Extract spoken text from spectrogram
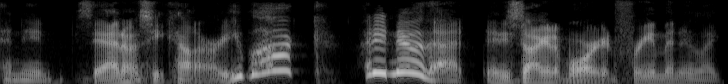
and he'd say, I don't see color. Are you black? I didn't know that. And he's talking to Morgan Freeman and like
